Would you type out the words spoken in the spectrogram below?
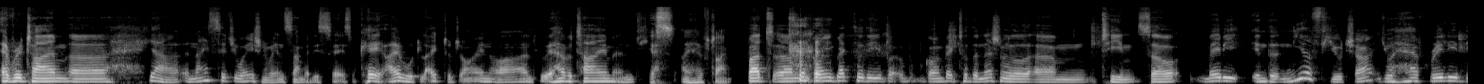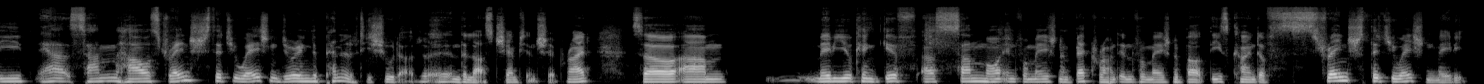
every time yeah a nice situation when somebody says okay I would like to join or do you have a time? And yes, I have time. But um, going back to the going back to the national um, team, so maybe in the near future you have really the yeah somehow strange situation during the penalty shootout uh, in the last championship, right? So um, maybe you can give us some more information and background information about these kind of strange situation maybe.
